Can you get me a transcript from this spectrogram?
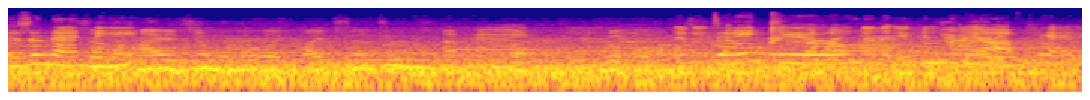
Isn't that Some neat? I assume are more like light sensors. Okay. There's a Thank right you. behind that that you can dry off. Okay.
